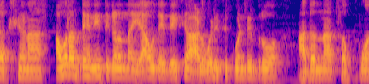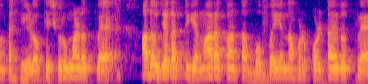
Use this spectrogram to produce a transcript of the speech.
ತಕ್ಷಣ ಅವರದ್ದೇ ನೀತಿಗಳನ್ನು ಯಾವುದೇ ದೇಶ ಅಳವಡಿಸಿಕೊಂಡಿದ್ರು ಅದನ್ನು ತಪ್ಪು ಅಂತ ಹೇಳೋಕೆ ಶುರು ಮಾಡುತ್ತವೆ ಅದು ಜಗತ್ತಿಗೆ ಮಾರಕ ಅಂತ ಬೊಬ್ಬೆಯನ್ನು ಹೊಡ್ಕೊಳ್ತಾ ಇರುತ್ತವೆ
